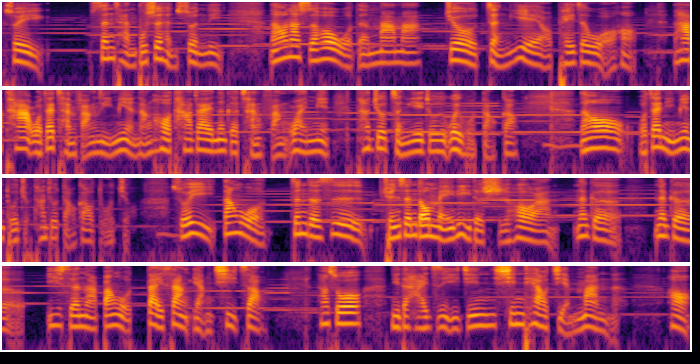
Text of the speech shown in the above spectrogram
所以生产不是很顺利。然后那时候我的妈妈就整夜哦陪着我哈，然后她我在产房里面，然后她在那个产房外面，她就整夜就是为我祷告。然后我在里面多久，她就祷告多久。所以当我真的是全身都没力的时候啊，那个那个医生啊帮我戴上氧气罩，他说你的孩子已经心跳减慢了，哈。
